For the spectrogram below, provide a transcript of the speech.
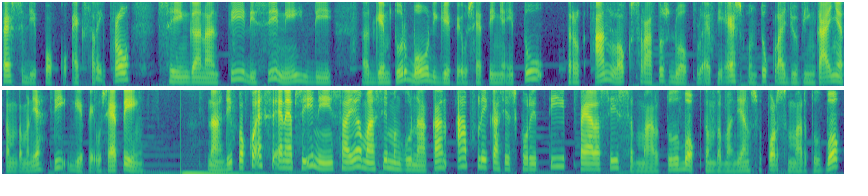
tes di Poco X3 Pro sehingga nanti di sini di uh, game turbo di GPU settingnya itu terunlock 120 fps untuk laju bingkainya teman-teman ya di GPU setting. Nah, di Poco X NFC ini saya masih menggunakan aplikasi security versi Smart Toolbox, teman-teman, yang support Smart Toolbox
